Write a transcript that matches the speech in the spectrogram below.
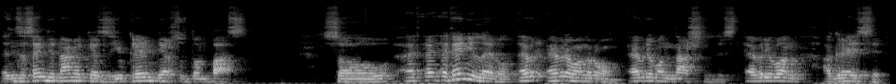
and the same dynamic as Ukraine versus Donbass. So at, at, at any level, every, everyone wrong, everyone nationalist, everyone aggressive.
